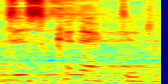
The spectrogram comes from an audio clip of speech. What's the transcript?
Disconnected.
